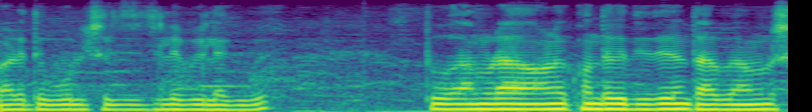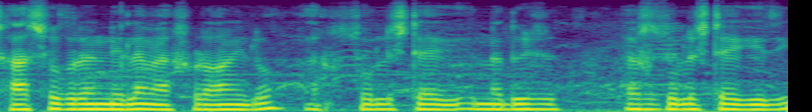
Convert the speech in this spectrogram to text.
বাড়িতে বলছে যে জিলেপি লাগবে। তো আমরা অনেকক্ষণ থেকে দিতে তারপরে আমরা সাতশো করে নিলাম, একশো টাকা নিল। একশো চল্লিশ টাকা না, দুইশো, একশো চল্লিশ টাকা কেজি।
